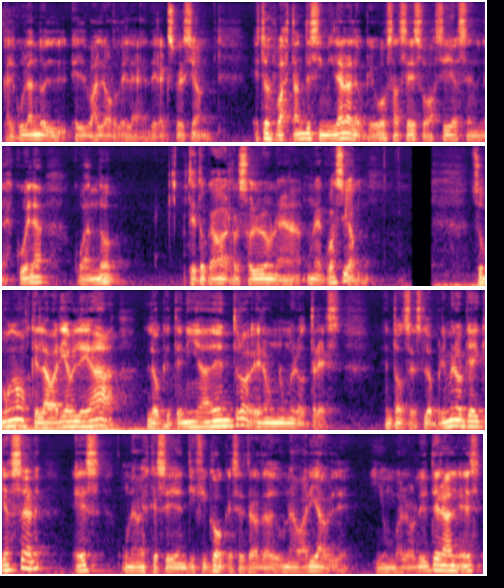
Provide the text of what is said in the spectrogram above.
calculando el, valor de la, expresión. Esto es bastante similar a lo que vos haces o hacías en la escuela cuando te tocaba resolver una, ecuación. Supongamos que la variable a lo que tenía adentro era un número 3. Entonces, lo primero que hay que hacer es, una vez que se identificó que se trata de una variable y un valor literal, es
